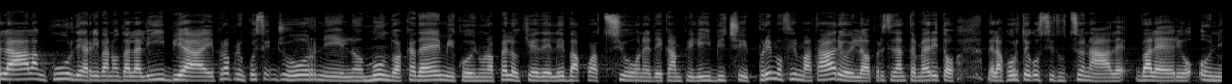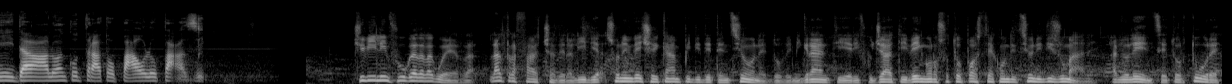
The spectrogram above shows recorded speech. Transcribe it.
La Alan Kurdi arrivano dalla Libia e proprio in questi giorni il mondo accademico in un appello chiede l'evacuazione dei campi libici. Primo firmatario il presidente emerito della Corte Costituzionale Valerio Onida. Lo ha incontrato Paolo Pasi. Civili in fuga dalla guerra. L'altra faccia della Libia sono invece i campi di detenzione, dove migranti e rifugiati vengono sottoposti a condizioni disumane, a violenze torture,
